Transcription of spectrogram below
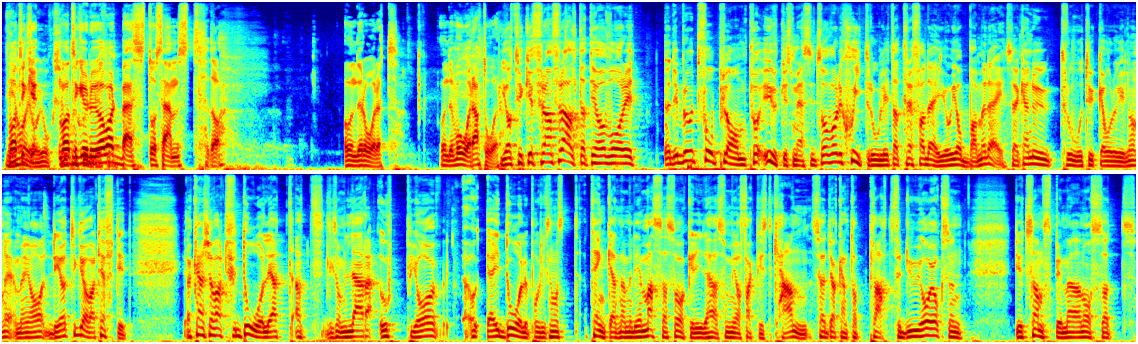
Det vad tycker, vad tycker du har varit bäst och sämst då? Under året? Under vårat år? Jag tycker framförallt att det har varit det beror på två plan. Yrkesmässigt så har det varit skitroligt att träffa dig och jobba med dig. Sen kan du tro och tycka vad du vill om det. Men jag, det tycker jag har varit häftigt. Jag kanske har varit för dålig att, att liksom lära upp. Jag, jag är dålig på liksom att tänka att nej, men det är massa saker i det här som jag faktiskt kan. Så att jag kan ta plats. För du har ju också en... Det är ett samspel mellan oss. att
